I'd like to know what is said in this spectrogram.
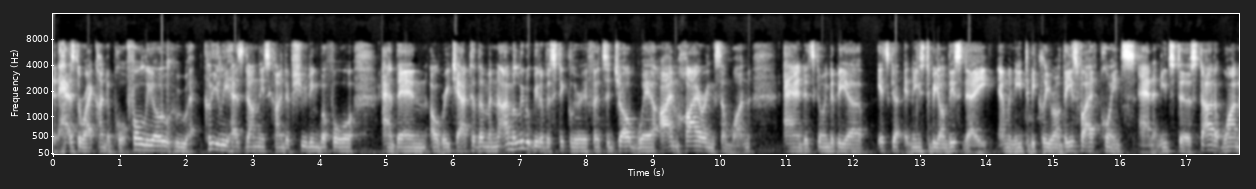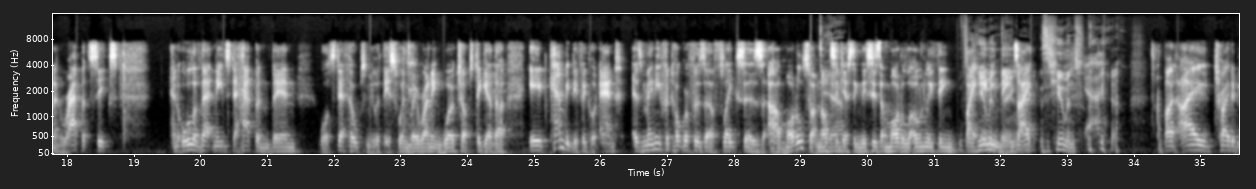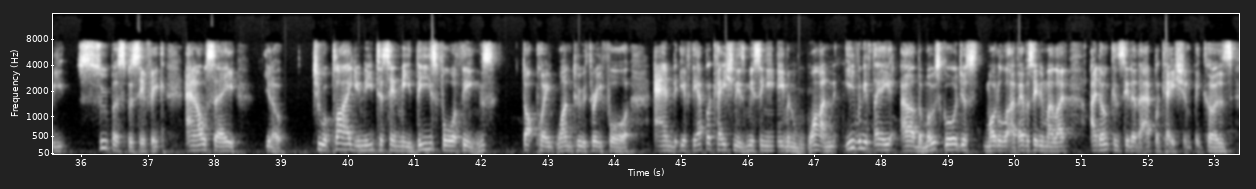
has the right kind of portfolio, who clearly has done this kind of shooting before, and then I'll reach out to them. And I'm a little bit of a stickler if it's a job where I'm hiring someone and it's going to be a it's go, it needs to be on this day and we need to be clear on these five points and it needs to start at one and wrap at six and all of that needs to happen then well steph helps me with this when we're running workshops together it can be difficult and as many photographers are flakes as our models so i'm not yeah. suggesting this is a model only thing it's by any means thing, right? I, it's humans yeah. but i try to be super specific and i'll say you know to apply, you need to send me these four things dot point one two three four. And if the application is missing even one even if they are the most gorgeous model i've ever seen in my life i don't consider the application because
